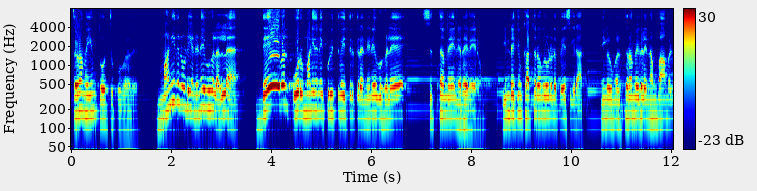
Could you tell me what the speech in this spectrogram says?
திறமையும் தோற்று போகிறது. மனிதனுடைய நினைவுகள் அல்ல தேவன் ஒரு மனிதனை குறித்து வைத்திருக்கிற நினைவுகளே சித்தமே நிறைவேறும். இன்றைக்கும் கத்திரவங்களோட பேசுகிறார். நீங்கள் உங்கள் திறமைகளை நம்பாமல்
